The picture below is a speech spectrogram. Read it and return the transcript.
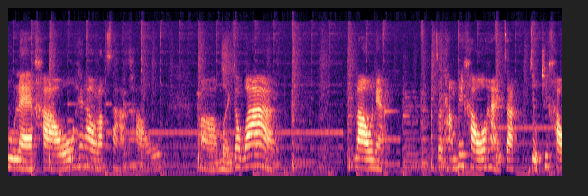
ดูแลเขาให้เรารักษาเขาเหมือนกับว่าเราเนี่ย จะทำให้เขาหายจากจุดที่เขา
